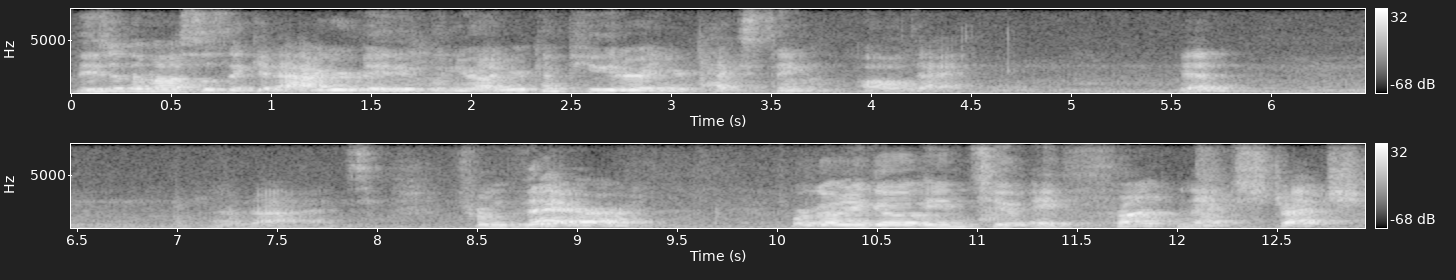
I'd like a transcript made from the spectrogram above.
These are the muscles that get aggravated when you're on your computer and you're texting all day. Good? All right. From there, we're going to go into a front neck stretch.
